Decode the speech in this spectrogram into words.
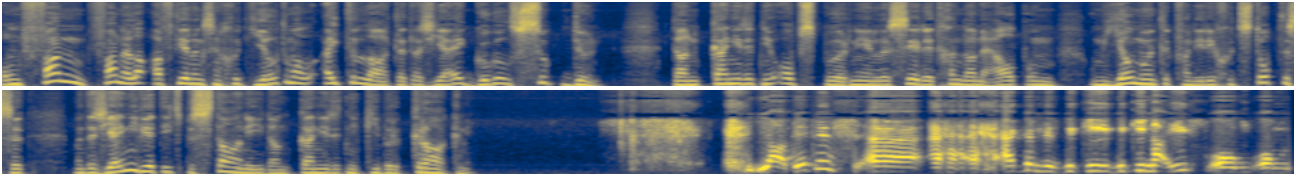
om van van hulle afdelings en goed heeltemal uit te laat dat as jy Google soek doen dan kan jy dit nie opspoor nie en hulle sê dit gaan dan help om om heel moontlik van hierdie goed stop te sit want as jy nie weet iets bestaan nie dan kan jy dit nie kuberkraak nie. Ja, dit is uh ek dink dis bietjie bietjie naïef om om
